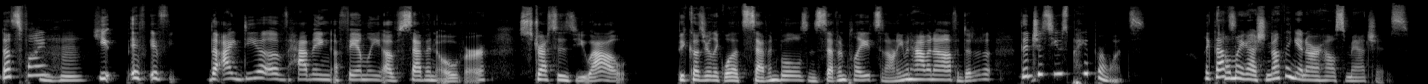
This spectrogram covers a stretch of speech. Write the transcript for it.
That's fine. Mhm. You, if if the idea of having a family of seven over stresses you out because you're like, well, that's seven bowls and seven plates, and I don't even have enough, and da, da, da, then just use paper ones. Like that's oh my gosh, nothing in our house matches.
